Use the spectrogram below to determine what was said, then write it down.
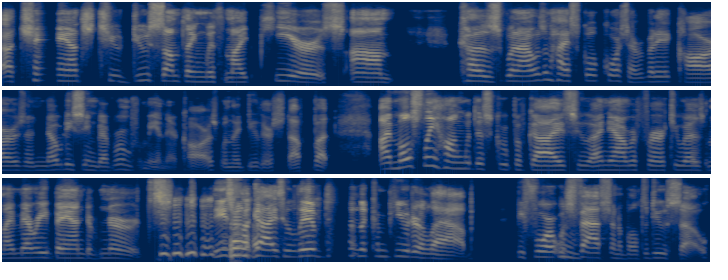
a chance to do something with my peers. Um because when I was in high school, of course, everybody had cars and nobody seemed to have room for me in their cars when they do their stuff. But I mostly hung with this group of guys who I now refer to as my merry band of nerds. These are the guys who lived in the computer lab before it was fashionable to do so.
